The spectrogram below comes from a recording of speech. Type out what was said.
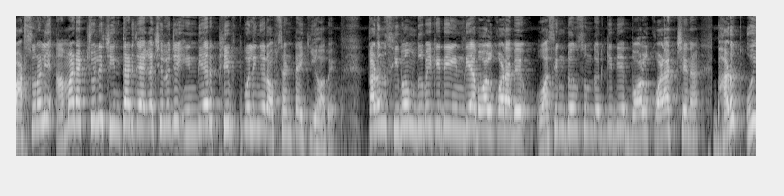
পার্সোনালি আমার অ্যাকচুয়ালি চিন্তার জায়গা ছিল যে ইন্ডিয়ার ফিফথ বোলিংয়ের অপশানটাই কি হবে? কারণ শিবম দুবেকে দিয়ে ইন্ডিয়া বল করাবে, ওয়াশিংটন সুন্দরকে দিয়ে বল করাচ্ছে না। ভারত ওই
